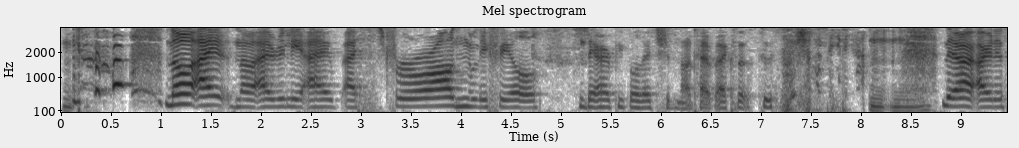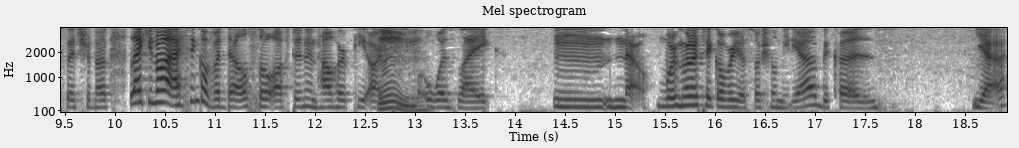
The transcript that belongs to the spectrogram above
No, I no, I really, I, I strongly feel there are people that should not have access to social media. Mm-mm. there are artists that should not. Like you know, I think of Adele so often and how her PR team Mm. was like, mm, "No, we're gonna take over your social media because." Yeah,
